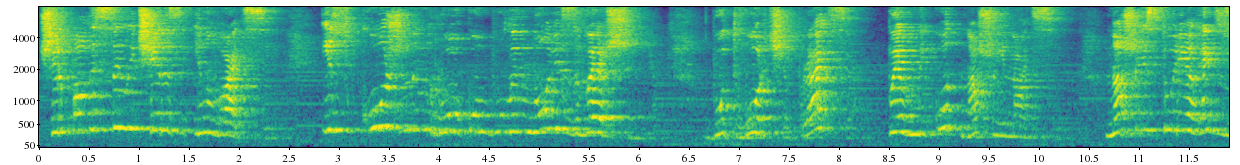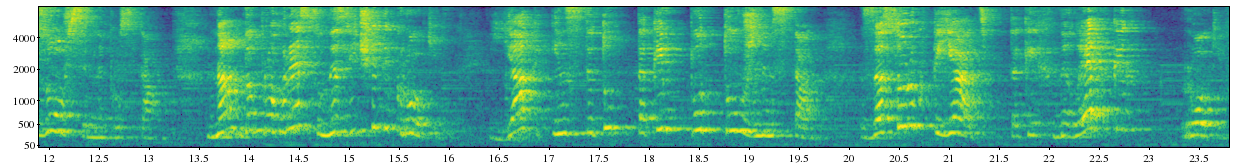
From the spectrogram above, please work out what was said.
черпали сили через інновації. І з кожним роком були нові звершення, бо творча праця певний код нашої нації. Наша історія геть зовсім непроста. Нам до прогресу не злічити кроків. Як інститут таким потужним став за 45 таких нелегких років.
